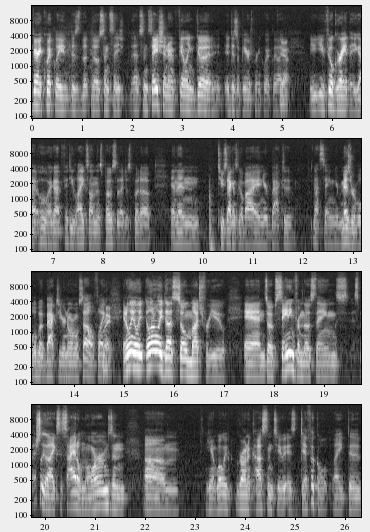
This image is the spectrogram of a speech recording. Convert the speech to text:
very quickly, does the, those sensation uh, sensation of feeling good it, it disappears pretty quickly. Like, Yeah. You, you feel great that you got oh I got 50 likes on this post that I just put up, and then two seconds go by and you're back to not saying you're miserable, but back to your normal self. Like Right. it only, only it only does so much for you, and so abstaining from those things, especially like societal norms and um, you know what we've grown accustomed to, is difficult. Like to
